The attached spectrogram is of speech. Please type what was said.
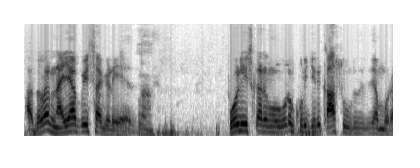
அதெல்லாம் நயா பைசா கிடையாது. போலீஸ்காரங்க கூட குடிச்சிட்டு காசு கொடுத்துட்டு தான் போகிறாங்க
